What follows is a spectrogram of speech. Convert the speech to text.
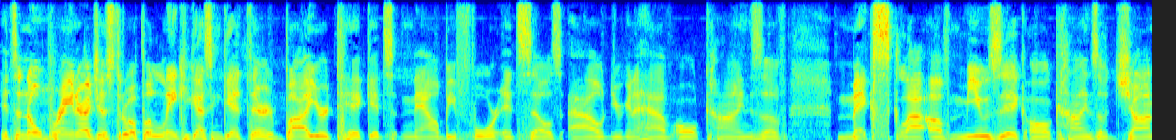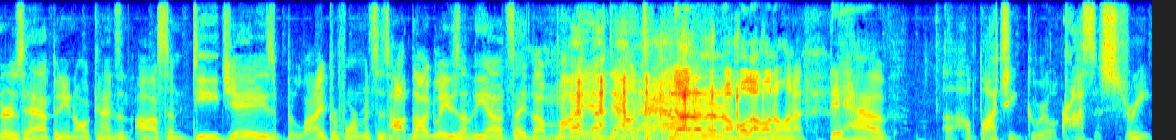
It's a no-brainer. I just threw up a link. You guys can get there. Buy your tickets now before it sells out. You're gonna have all kinds of mix gla- of music, all kinds of genres happening, all kinds of awesome DJs, live performances, hot dog ladies on the outside, the Mayan downtown. No, no, no, no. Hold on, hold on, hold on. They have a hibachi grill across the street.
